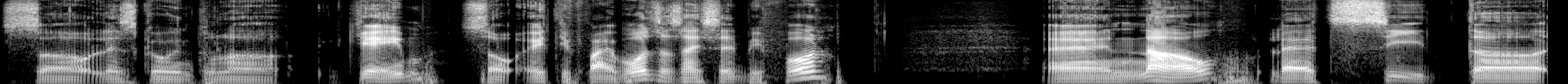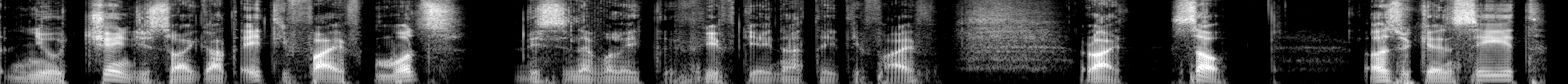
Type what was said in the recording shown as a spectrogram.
So let's go into the game. So 85 mods as I said before. And now let's see the new changes. So I got 85 mods. This is level 50 not 85 right. So as you can see it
